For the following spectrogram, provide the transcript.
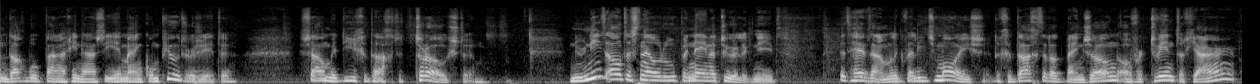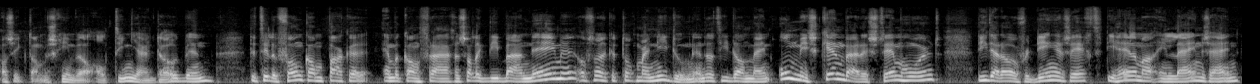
50.000 dagboekpagina's die in mijn computer zitten, zou me die gedachte troosten. Nu niet al te snel roepen, nee natuurlijk niet. Het heeft namelijk wel iets moois. De gedachte dat mijn zoon over twintig jaar, als ik dan misschien wel al tien jaar dood ben, de telefoon kan pakken en me kan vragen: zal ik die baan nemen of zal ik het toch maar niet doen? En dat hij dan mijn onmiskenbare stem hoort, die daarover dingen zegt die helemaal in lijn zijn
